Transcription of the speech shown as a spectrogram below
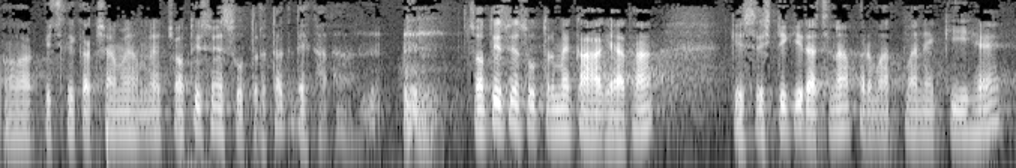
और पिछली कक्षा में हमने चौतीसवें सूत्र तक देखा था। चौतीसवें सूत्र में कहा गया था कि सृष्टि की रचना परमात्मा ने की है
